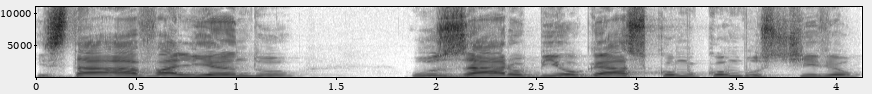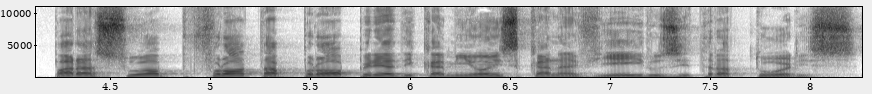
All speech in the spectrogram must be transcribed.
está avaliando usar o biogás como combustível para sua frota própria de caminhões canavieiros e tratores.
